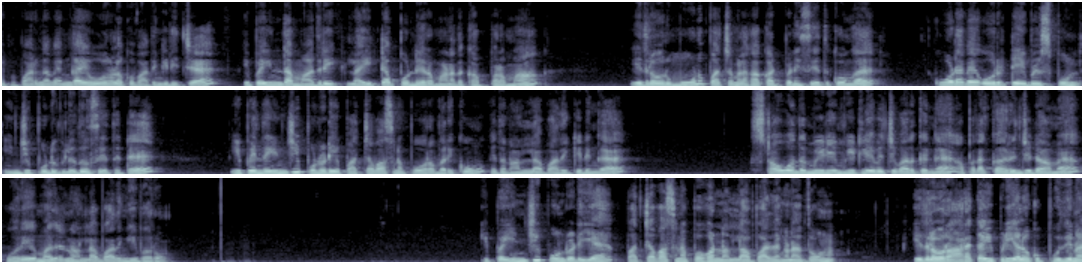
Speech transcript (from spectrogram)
இப்போ பாருங்கள் வெங்காயம் ஓரளவுக்கு வதங்கிடுச்சு. இப்போ இந்த மாதிரி லைட்டாக பொன்னிறமானதுக்கப்புறமா இதில் ஒரு மூணு பச்சை மிளகாய் கட் பண்ணி சேர்த்துக்கோங்க. கூடவே ஒரு டேபிள் ஸ்பூன் இஞ்சி பூண்டு விழுதும் சேர்த்துட்டு இப்போ இந்த இஞ்சி பூண்டுடைய பச்சை வாசனை போகிற வரைக்கும் இதை நல்லா வதக்கிடுங்க. ஸ்டவ் வந்து மீடியம் ஹீட்லேயே வச்சு வதக்குங்க. அப்போ தான் கரிஞ்சிடாமல் ஒரே மாதிரி நல்லா வதங்கி வரும். இப்போ இஞ்சி பூண்டுடைய பச்சை வாசனை போக நல்லா வதங்கினதும் இதில் ஒரு அரை கைப்பிடி அளவுக்கு புதினா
